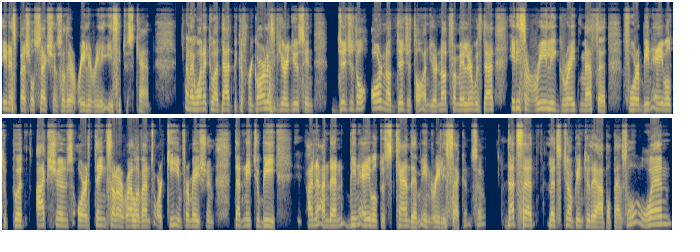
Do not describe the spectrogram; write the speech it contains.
in a special section, so they're really, really easy to scan. And I wanted to add that because regardless if you're using digital or not digital and you're not familiar with that, it is a really great method for being able to put actions or things that are relevant or key information that need to be, and, and then being able to scan them in really seconds. So that said, let's jump into the Apple Pencil. When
